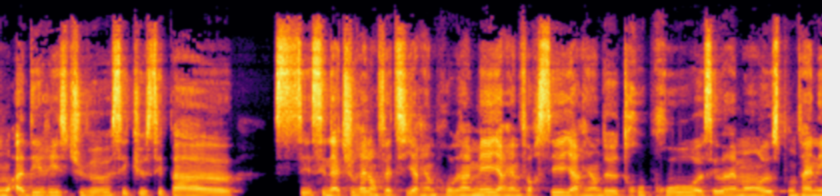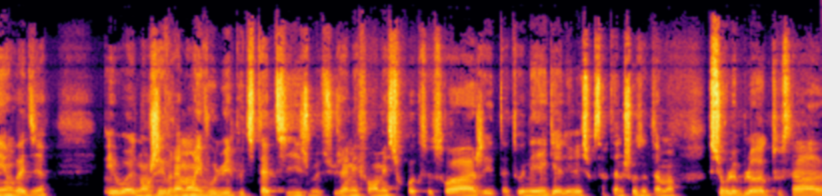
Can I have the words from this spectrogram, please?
ont, adhéré, si tu veux. C'est que c'est pas c'est naturel en fait. Il y a rien de programmé, il y a rien de forcé, il y a rien de trop pro. C'est vraiment euh, spontané, on va dire. Et ouais, non, j'ai vraiment évolué petit à petit. Je me suis jamais formée sur quoi que ce soit. J'ai tâtonné, galéré sur certaines choses, notamment sur le blog, tout ça.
